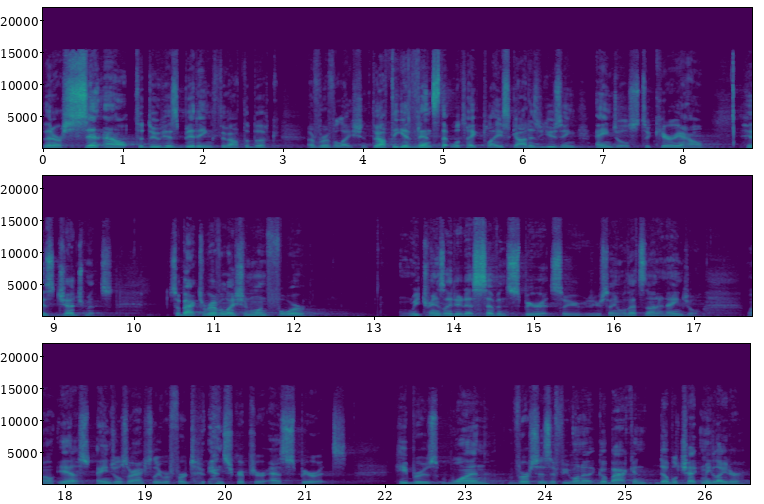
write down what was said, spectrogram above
that are sent out to do his bidding throughout the book of Revelation. Throughout the events that will take place, God is using angels to carry out his judgments. So back to Revelation 1 4, we translate it as seven spirits. So you're, saying, well, that's not an angel. Well, yes, angels are actually referred to in Scripture as spirits. Hebrews 1 verses, if you want to go back and double check me later,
